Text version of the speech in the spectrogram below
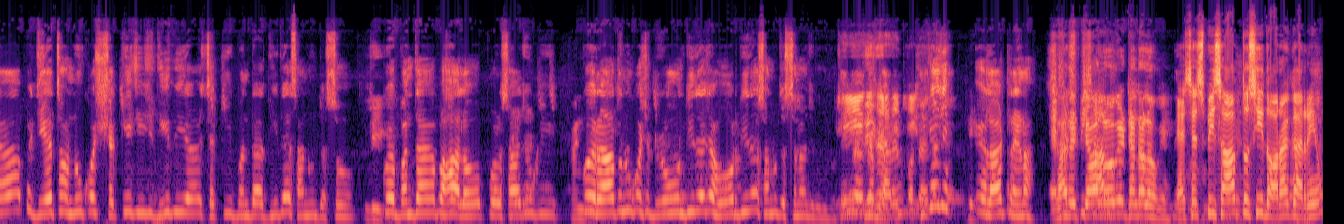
ਆ ਕਿ ਜੇ ਤੁਹਾਨੂੰ ਕੋਈ ਸ਼ੱਕੀ ਚੀਜ਼ ਦੀਦੀ ਆ ਸ਼ੱਕੀ ਬੰਦਾ ਦੀਦਾ ਸਾਨੂੰ ਦੱਸੋ। ਕੋਈ ਬੰਦਾ ਬਹਾ ਲਓ ਪੁਲਿਸ ਆ ਜਾਊਗੀ ਕੋਈ ਰਾਤ ਨੂੰ ਕੁਝ ਡਰੋਨ ਦੀਦਾ ਜਾਂ ਹੋਰ ਦੀਦਾ ਸਾਨੂੰ ਦੱਸਣਾ ਜ਼ਰੂਰ। ਠੀਕ ਹੈ ਜੀ? ਇਹ ਅਲਰਟ ਰਹਿਣਾ। ਸਾਰੇ ਚਾਹ ਲੋਗੇ ਠੰਡਾ ਲੋਗੇ। ਐਸਐਸਪੀ ਸਾਹਿਬ ਤੁਸੀਂ ਦੌਰਾ ਕਰ ਰਹੇ ਹੋ।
